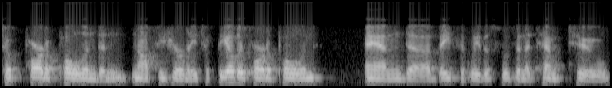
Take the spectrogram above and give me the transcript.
took part of Poland and Nazi Germany took the other part of Poland. And uh, basically, this was an attempt to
